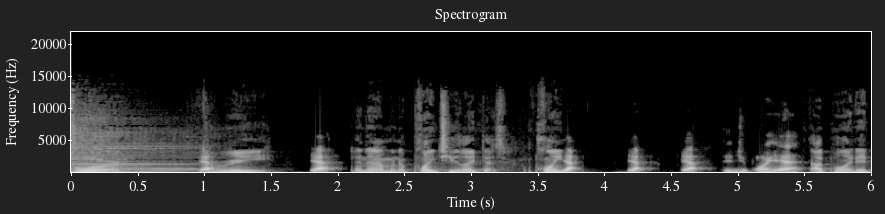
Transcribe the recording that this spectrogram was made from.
Four, Yeah. three, Yeah, and then I'm going to point to you like this. Point. yeah, yeah, yeah. Did you point yet? I pointed.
